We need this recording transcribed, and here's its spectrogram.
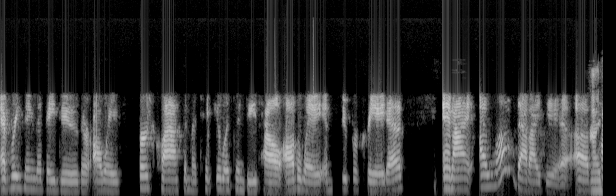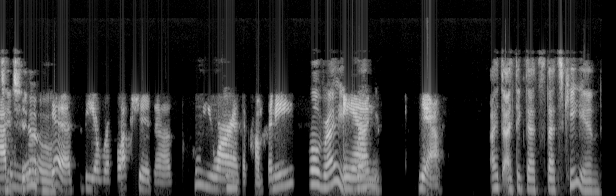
everything that they do, they're always first class and meticulous in detail all the way and super creative. And I I love that idea of I having your too. gift be a reflection of who you are Mm. as a company. Well, right, And right. yeah, I th- I think that's that's key, and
